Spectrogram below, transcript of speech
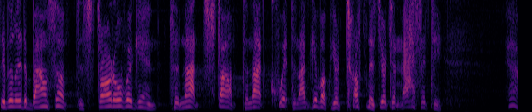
the ability to bounce up, to start over again, to not stop, to not quit, to not give up, your toughness, your tenacity. Yeah.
